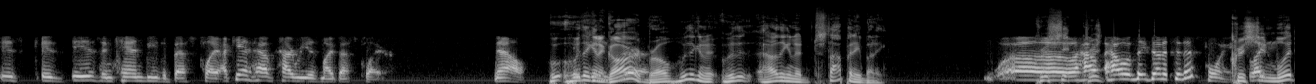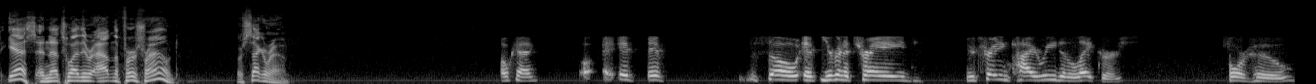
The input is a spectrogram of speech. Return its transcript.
is is is and can be the best player. I can't have Kyrie as my best player. Now, Who, who are they going to guard, uh, bro? Who are they going to? How are they going to stop anybody? Uh, Christian- how, how have they done it to this point? Christian Like, Wood, yes, and that's why they were out in the first round or second round. okay, if if so, if you're going to trade, you're trading Kyrie to the Lakers for who?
